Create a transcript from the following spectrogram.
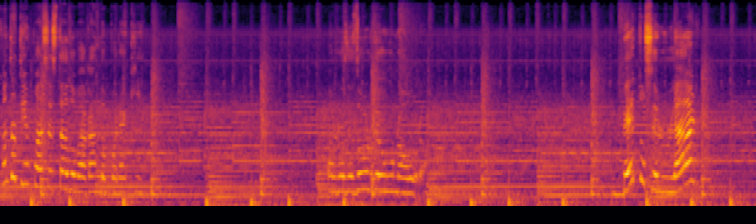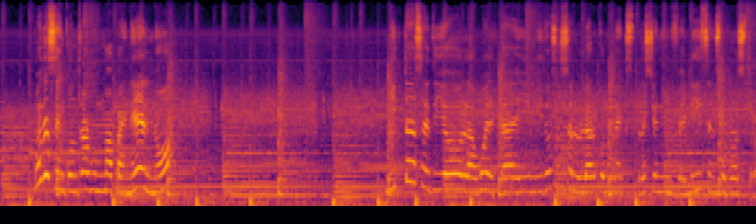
¿Cuánto tiempo has estado vagando por aquí? Alrededor de una hora. Ve tu celular. Puedes encontrar un mapa en él, ¿no? se dio la vuelta y miró su celular con una expresión infeliz en su rostro.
